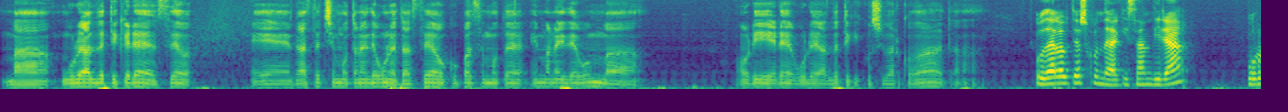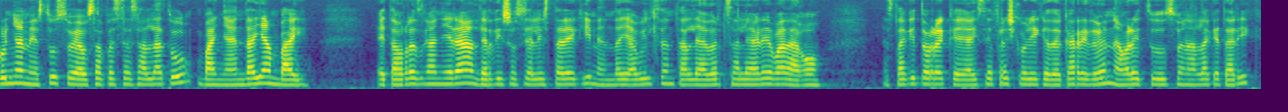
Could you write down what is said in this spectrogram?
ba, gure aldetik ere ze e, gaztetxe mota nahi dugun eta ze okupazio mota eman nahi dugun ba, hori ere gure aldetik ikusi beharko da. eta Udalaute eskundeak izan dira, urruinan ez duzu hau aldatu, baina endaian bai. Eta horrez gainera alderdi sozialistarekin endai abiltzen talde abertzaleare badago. Ez dakit horrek eh, aize freskorik edo ekarri duen, nabaritu duzuen aldaketarik?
